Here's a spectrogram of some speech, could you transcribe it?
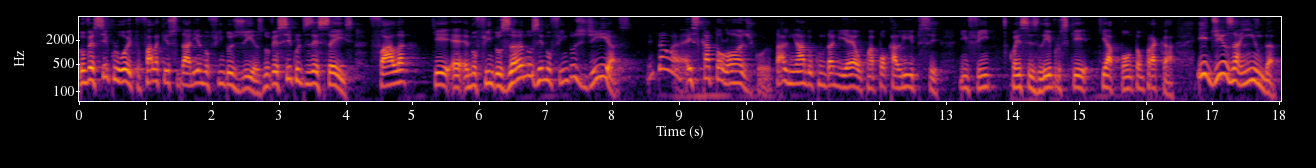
No versículo 8 fala que isso daria no fim dos dias. No versículo 16 fala que é, é no fim dos anos e no fim dos dias. Então é, é escatológico, está alinhado com Daniel, com Apocalipse, enfim, com esses livros que, que apontam para cá. E diz ainda,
